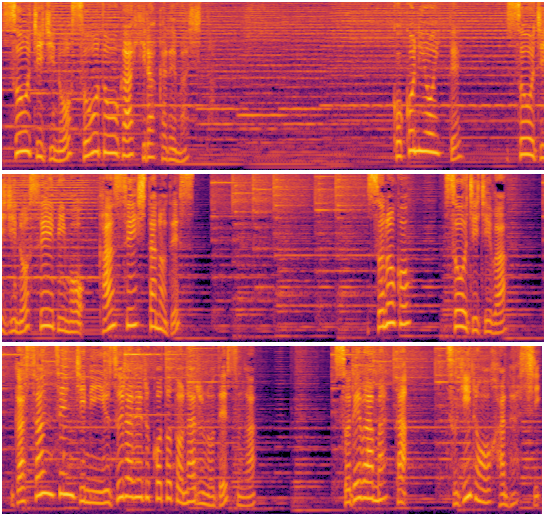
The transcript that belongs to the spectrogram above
総持寺の騒動が開かれました。ここにおいて総持寺の整備も完成したのです。その後総持寺は合山禅寺に譲られることとなるのですがそれはまた次のお話。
